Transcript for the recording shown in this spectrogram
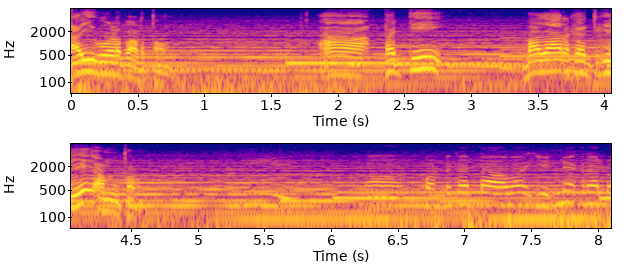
అవి కూడా పడతాం. పట్టి బజార్ కట్టుకెళ్ళి అమ్ముతాం. ఎన్ని ఎకరాలు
